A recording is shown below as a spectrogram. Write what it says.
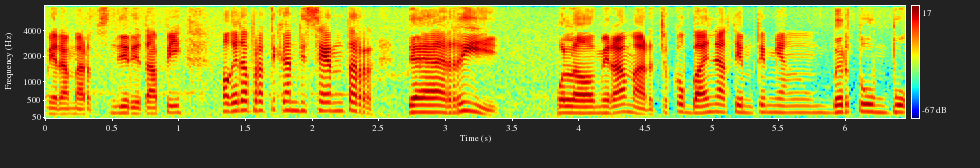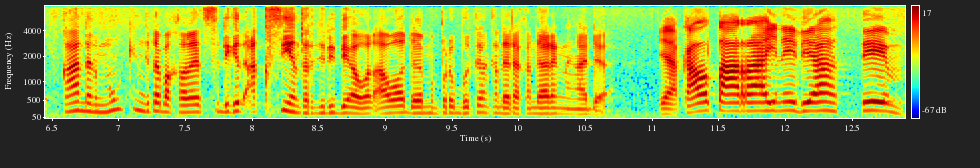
Miramar itu sendiri. Tapi kalau kita perhatikan di center dari Pulau Miramar cukup banyak tim-tim yang bertumpukan dan mungkin kita bakal lihat sedikit aksi yang terjadi di awal-awal dalam memperebutkan kendaraan-kendaraan yang ada. Ya, Kaltara ini dia tim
